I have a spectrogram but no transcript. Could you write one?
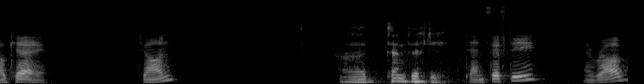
Okay. John? Uh, 1050. 1050. And Rob?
